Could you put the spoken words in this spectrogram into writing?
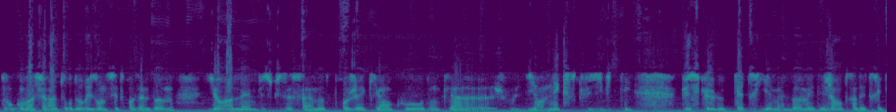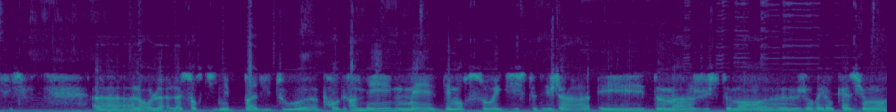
Donc on va faire un tour d'horizon de ces trois albums. Il y aura même, puisque ça c'est un autre projet qui est en cours, donc là euh, je vous le dis en exclusivité, puisque le quatrième album est déjà en train d'être écrit. Euh, alors la, sortie n'est pas du tout euh, programmée, mais des morceaux existent déjà et demain justement j'aurai l'occasion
